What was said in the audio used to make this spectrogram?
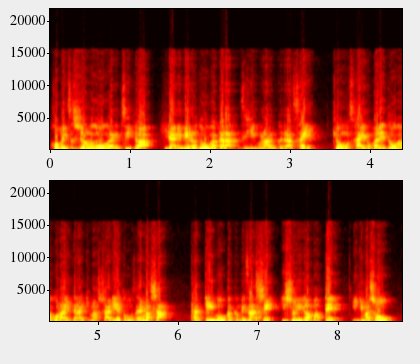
個別指導の動画については、左上の動画からぜひご覧ください。今日も最後まで動画をご覧いただきましてありがとうございました。宅建合格目指して一緒に頑張っていきましょう。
